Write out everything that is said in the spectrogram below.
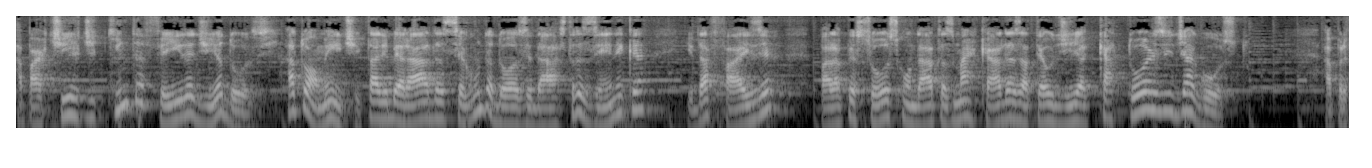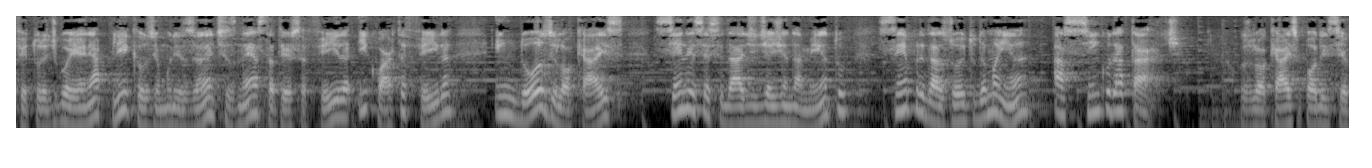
a partir de quinta-feira, dia 12. Atualmente está liberada a segunda dose da AstraZeneca e da Pfizer para pessoas com datas marcadas até o dia 14 de agosto. A Prefeitura de Goiânia aplica os imunizantes nesta terça-feira e quarta-feira em 12 locais, sem necessidade de agendamento, sempre das 8 da manhã às 5 da tarde. Os locais podem ser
